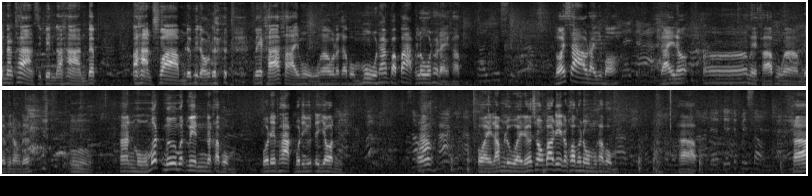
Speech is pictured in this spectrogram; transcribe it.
นทางข้างสิเป็นอาหารแบบอาหารฟาร์มเด้อพี่น้องเด้อแม่ค้าขายหมูเฮานะครับผมหมูทางปะปากโลเท่าไหร่ครับร้อยยี่สิบค่ะร้อยซาวได้อยู่บ่ได้จ้าได้เนาะอ่าแม่ค้าผู้งามเด้อพี่น้องเด้ออืมอาหารหมูมัดมือมัดเวนนะครับผมบ่ได้พักบ่ได้หยุดได้หย่อนเอ้าคอยร่ำรวยเด้อช่องเบ้าเดชนครพนมครับผมครับ ค่ะ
